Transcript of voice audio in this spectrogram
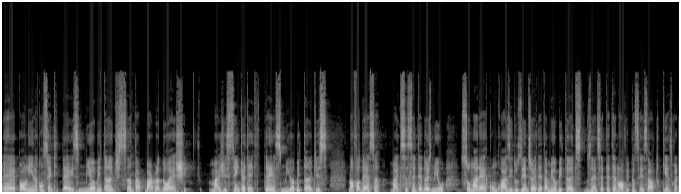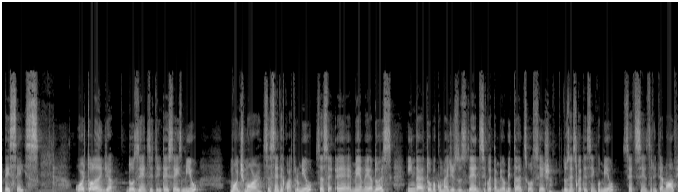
é, Paulina com 110 mil habitantes, Santa Bárbara do Oeste mais de 183 mil habitantes, Nova Odessa mais de 62 mil, Sumaré com quase 280 mil habitantes, 279 para ser exato, 546, Hortolândia 236 mil, Montemor 64 mil, 662, Indaiatuba com mais de 250 mil habitantes, ou seja, 255 mil, 739,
